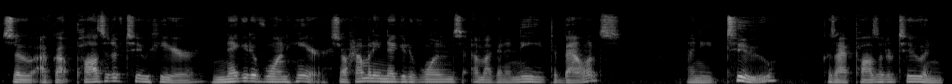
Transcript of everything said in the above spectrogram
So I've got positive 2 here, negative 1 here. So how many negative 1s am I going to need to balance? I need 2 because I have positive 2 and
